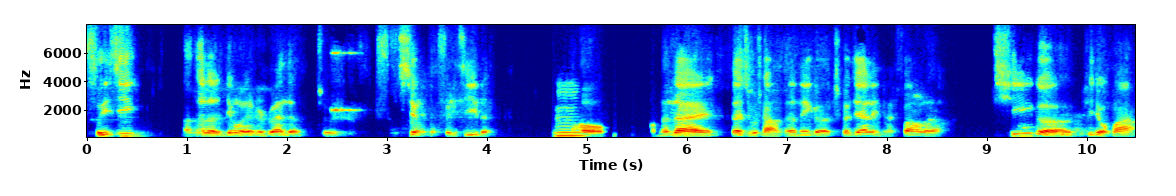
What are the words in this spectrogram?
随机啊，它的英文是 random，就是属性的随机的。嗯。然后我们在在酒厂的那个车间里面放了七个啤酒花。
